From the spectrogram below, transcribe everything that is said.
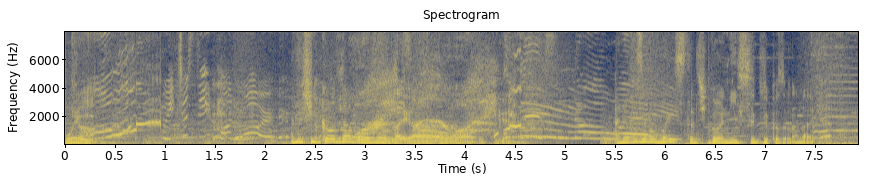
way. Oh, we just need one more. And then she got double as well. Like, oh my god. No. And it wasn't a waste that she got an E6 because of that. Like, Hold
